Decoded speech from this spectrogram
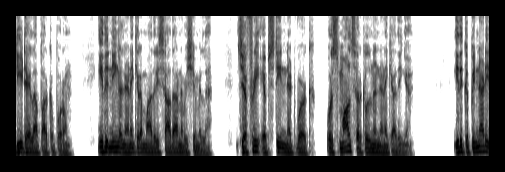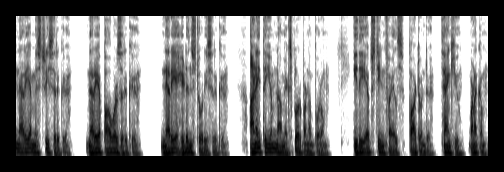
டீட்டெயிலாக பார்க்க போகிறோம் இது நீங்கள் நினைக்கிற மாதிரி சாதாரண விஷயம் இல்லை. ஜெஃப்ரி எப்ஸ்டீன் நெட்வொர்க் ஒரு ஸ்மால் சர்க்கிள்னு நினைக்காதீங்க. இதுக்கு பின்னாடி நிறைய மிஸ்ட்ரிஸ் இருக்கு. நிறைய பவர்ஸ் இருக்கு. நிறைய ஹிடன் ஸ்டோரிஸ் இருக்கு. அனைத்தையும் நாம் எக்ஸ்ப்ளோர் பண்ண போறோம். இது எப்ஸ்டீன் ஃபைல்ஸ் பார்ட் ஒன்று. தேங்க்யூ வணக்கம்.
